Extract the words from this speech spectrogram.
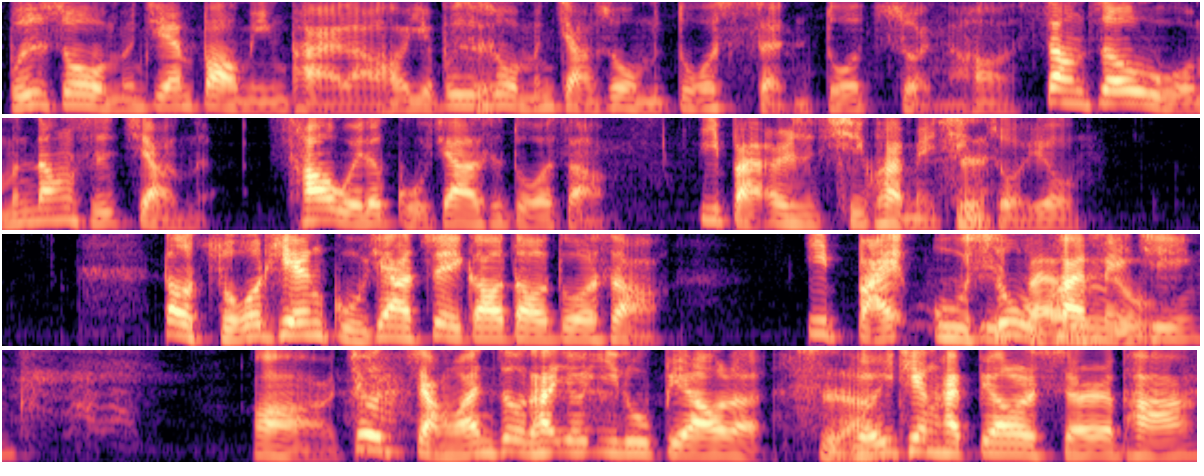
不是说我们今天报名牌了哈，也不是说我们讲说我们多神多准哈。上周五我们当时讲的超维的股价是多少？一百二十七块美金左右。到昨天股价最高到多少？一百五十五块美金。啊，就讲完之后它又一路飙了，是啊，有一天还飙了十二趴。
